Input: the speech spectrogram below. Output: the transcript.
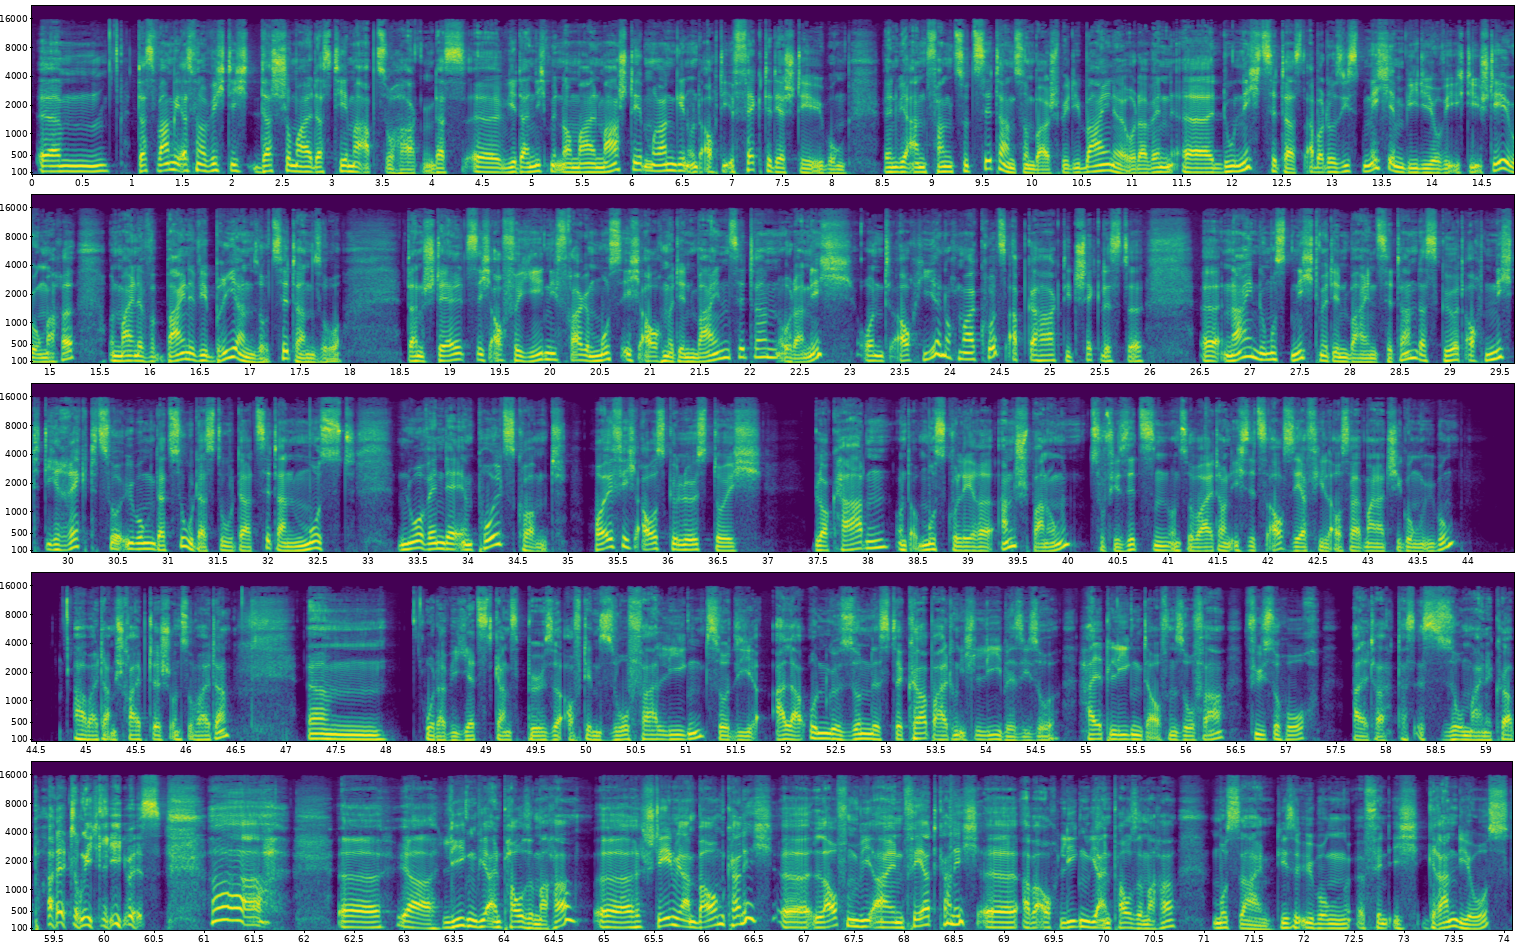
ähm, das war mir erstmal wichtig, das schon mal das Thema abzuhaken, dass äh, wir da nicht mit normalen Maßstäben rangehen und auch die Effekte der Stehübung. Wenn wir anfangen zu zittern, zum Beispiel die Beine, oder wenn äh, du nicht zitterst, aber du siehst mich im Video, wie ich die Stehübung mache und meine Beine vibrieren so, zittern so dann stellt sich auch für jeden die Frage, muss ich auch mit den Beinen zittern oder nicht? Und auch hier nochmal kurz abgehakt die Checkliste. Äh, nein, du musst nicht mit den Beinen zittern. Das gehört auch nicht direkt zur Übung dazu, dass du da zittern musst. Nur wenn der Impuls kommt, häufig ausgelöst durch Blockaden und muskuläre Anspannungen, zu viel Sitzen und so weiter. Und ich sitze auch sehr viel außerhalb meiner Qigong-Übung, arbeite am Schreibtisch und so weiter. Ähm, oder wie jetzt ganz böse auf dem Sofa liegend, so die allerungesundeste Körperhaltung. Ich liebe sie so halb liegend auf dem Sofa, Füße hoch. Alter, das ist so meine Körperhaltung. Ich liebe es. Ah, Äh, ja, liegen wie ein Pausemacher. Äh, stehen wie ein Baum kann ich. Äh, laufen wie ein Pferd kann ich. Äh, aber auch liegen wie ein Pausemacher muss sein. Diese Übung äh, finde ich grandios.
